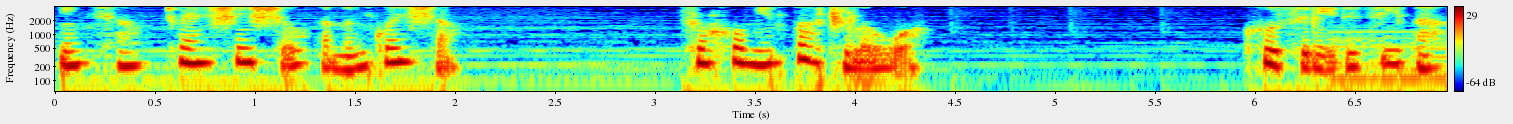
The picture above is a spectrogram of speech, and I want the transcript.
明强突然伸手把门关上，从后面抱住了我。裤子里的鸡巴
